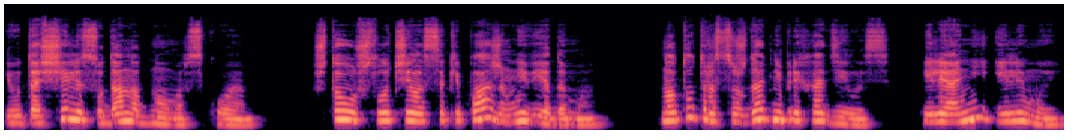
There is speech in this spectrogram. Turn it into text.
и утащили суда на дно морское. Что уж случилось с экипажем, неведомо. Но тут рассуждать не приходилось. Или они, или мы.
